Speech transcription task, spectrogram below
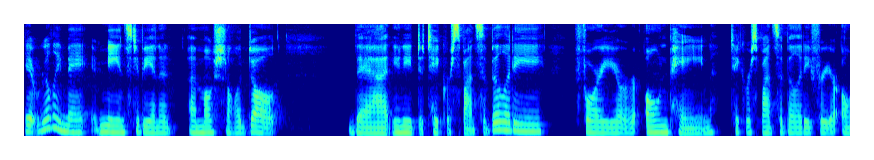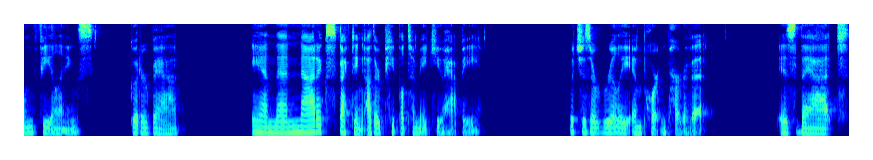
it really may, means to be an emotional adult that you need to take responsibility for your own pain, take responsibility for your own feelings, good or bad, and then not expecting other people to make you happy, which is a really important part of it. Is that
